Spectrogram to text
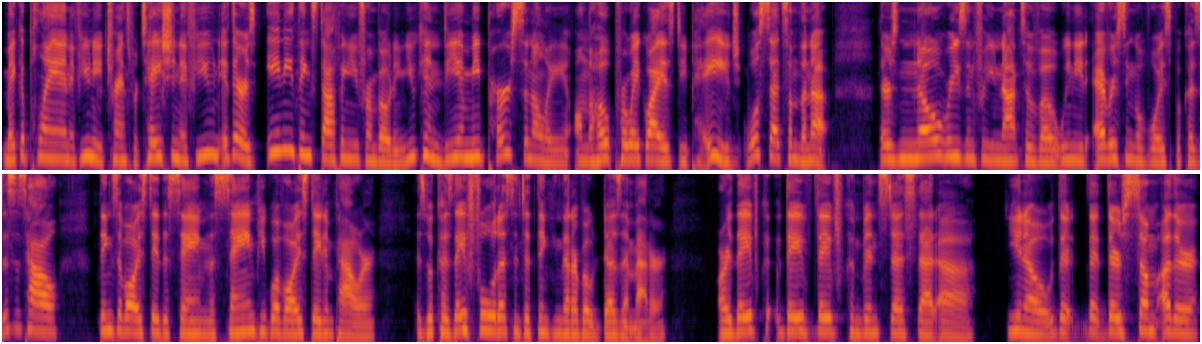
make a plan. If you need transportation, if you if there is anything stopping you from voting, you can DM me personally on the Hope for Waco ISD page. We'll set something up. There's no reason for you not to vote. We need every single voice because this is how things have always stayed the same and the same people have always stayed in power is because they fooled us into thinking that our vote doesn't matter, or they've they've they've convinced us that uh you know that, that there's some other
